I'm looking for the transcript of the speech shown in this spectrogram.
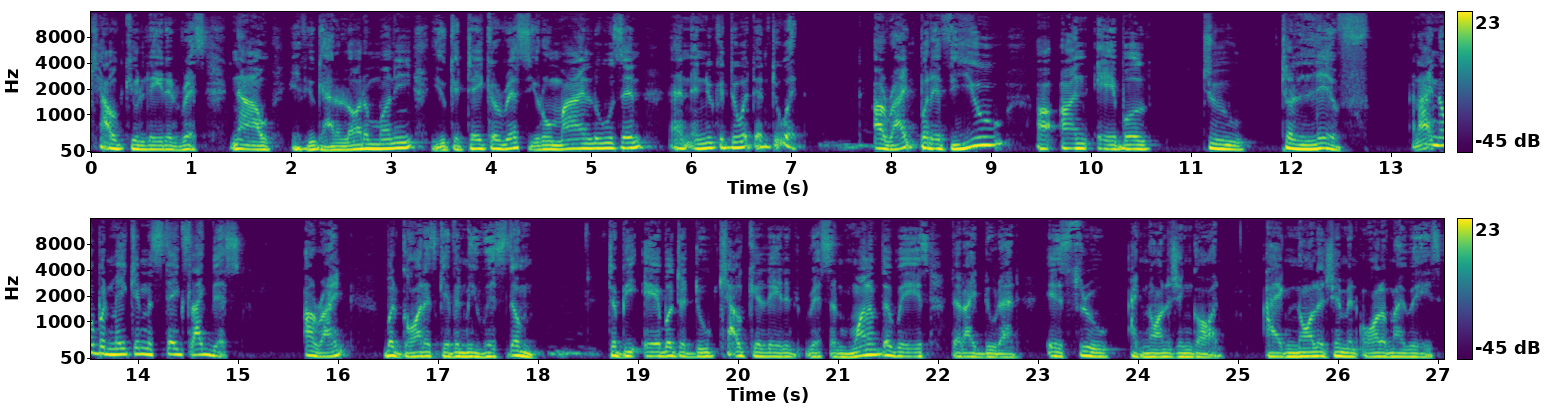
calculated risk. Now, if you got a lot of money, you could take a risk. You don't mind losing and, and you could do it, then do it. All right. But if you are unable to, to live, and I know, but making mistakes like this. All right. But God has given me wisdom to be able to do calculated risk. And one of the ways that I do that is through acknowledging God. I acknowledge him in all of my ways.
